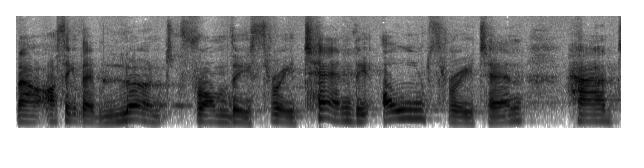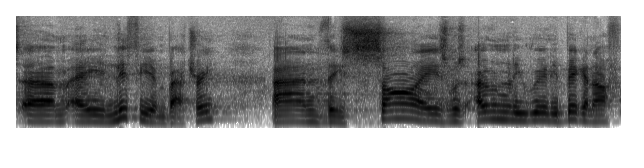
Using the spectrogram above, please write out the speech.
Now, I think they've learnt from the 310, the old 310 had um, a lithium battery and the size was only really big enough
